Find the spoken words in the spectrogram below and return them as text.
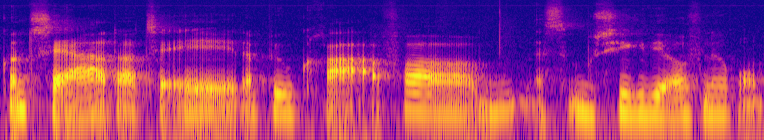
Koncerter, teater, biografer, altså musik i de offentlige rum.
